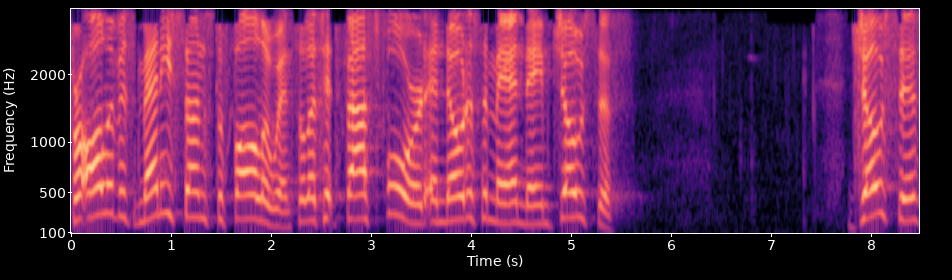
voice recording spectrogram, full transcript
for all of his many sons to follow in. So let's hit fast forward and notice a man named Joseph. Joseph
